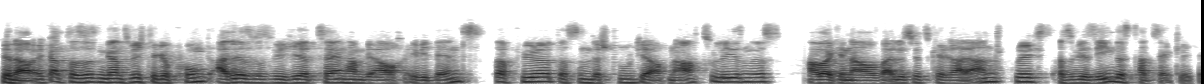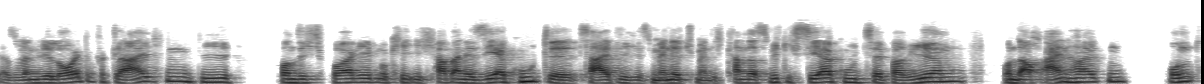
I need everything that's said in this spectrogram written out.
Genau, ich glaube, das ist ein ganz wichtiger Punkt. Alles, was wir hier erzählen, haben wir auch Evidenz dafür, dass in der Studie auch nachzulesen ist. Aber genau, weil du es jetzt gerade ansprichst, also wir sehen das tatsächlich. Also wenn wir Leute vergleichen, die von sich vorgeben, okay, ich habe eine sehr gute zeitliches Management, ich kann das wirklich sehr gut separieren und auch einhalten. Und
